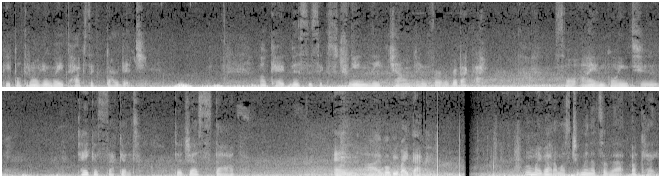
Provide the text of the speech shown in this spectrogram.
people throwing away toxic garbage. Okay, this is extremely challenging for Rebecca. So I am going to take a second to just stop and I will be right back. Oh my God, almost two minutes of that. Okay.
